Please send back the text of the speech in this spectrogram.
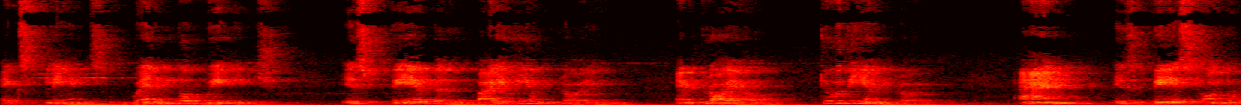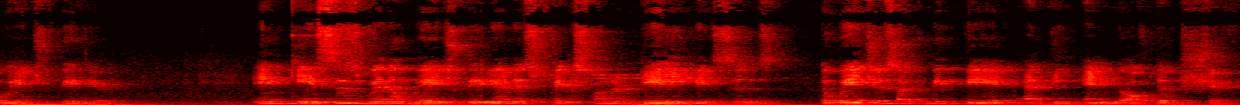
explains when the wage is payable by the employee, employer to the employee and is based on the wage period. In cases where the wage period is fixed on a daily basis, the wages are to be paid at the end of the shift.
